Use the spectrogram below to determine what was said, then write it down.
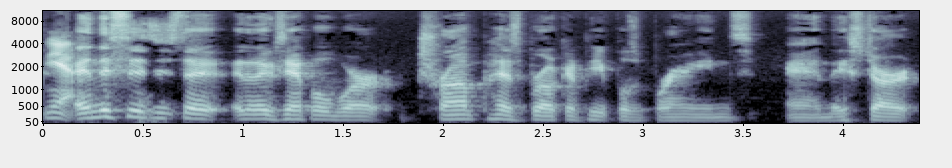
yeah. And this is just a, an example where Trump has broken people's brains and they start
